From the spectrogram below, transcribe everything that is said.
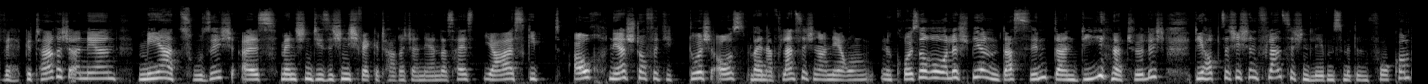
vegetarisch ernähren, mehr zu sich als Menschen, die sich nicht vegetarisch ernähren. Das heißt, ja, es gibt auch Nährstoffe, die durchaus bei einer pflanzlichen Ernährung eine größere Rolle spielen. Und das sind dann die natürlich, die hauptsächlich in pflanzlichen Lebensmitteln vorkommen,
